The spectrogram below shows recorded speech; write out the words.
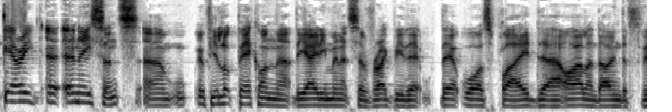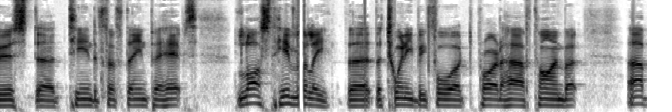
Gary, in essence, um, if you look back on the, the 80 minutes of rugby that, that was played, uh, Ireland owned the first uh, 10 to 15 perhaps, lost heavily the, the 20 before prior to half time, but Uh,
